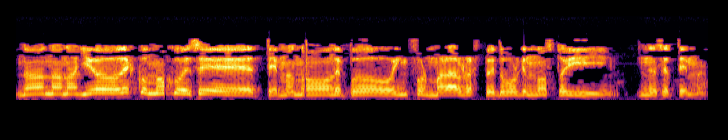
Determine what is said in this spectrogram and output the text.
No, no, no, yo desconozco ese tema, no le puedo informar al respecto porque no estoy en ese tema.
